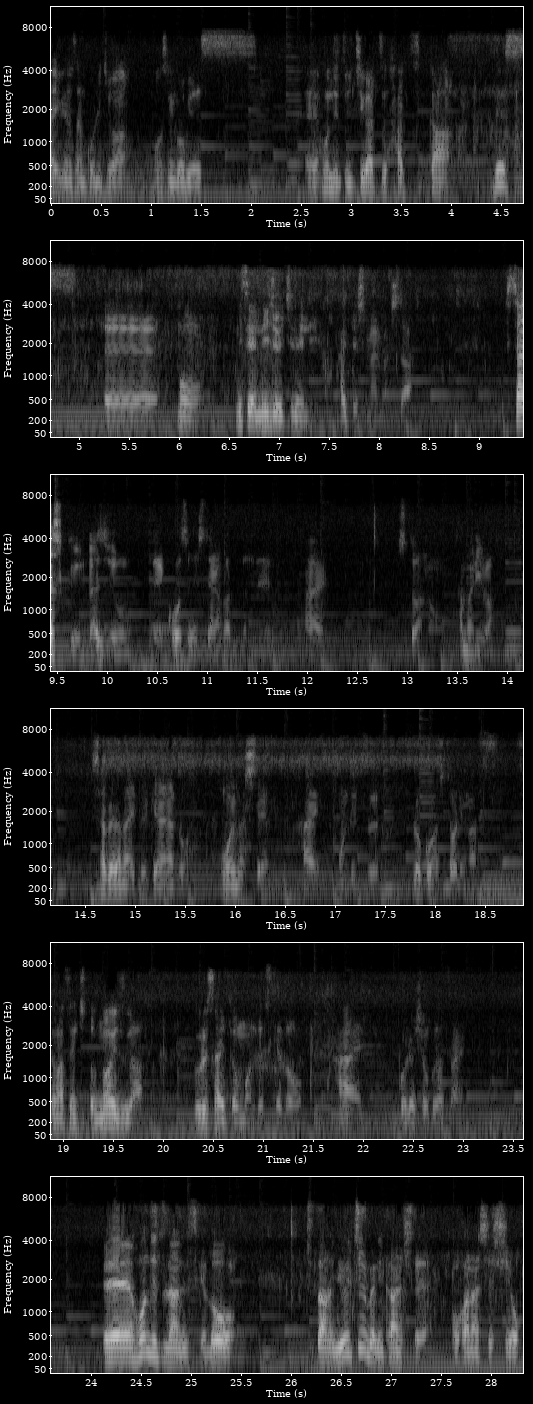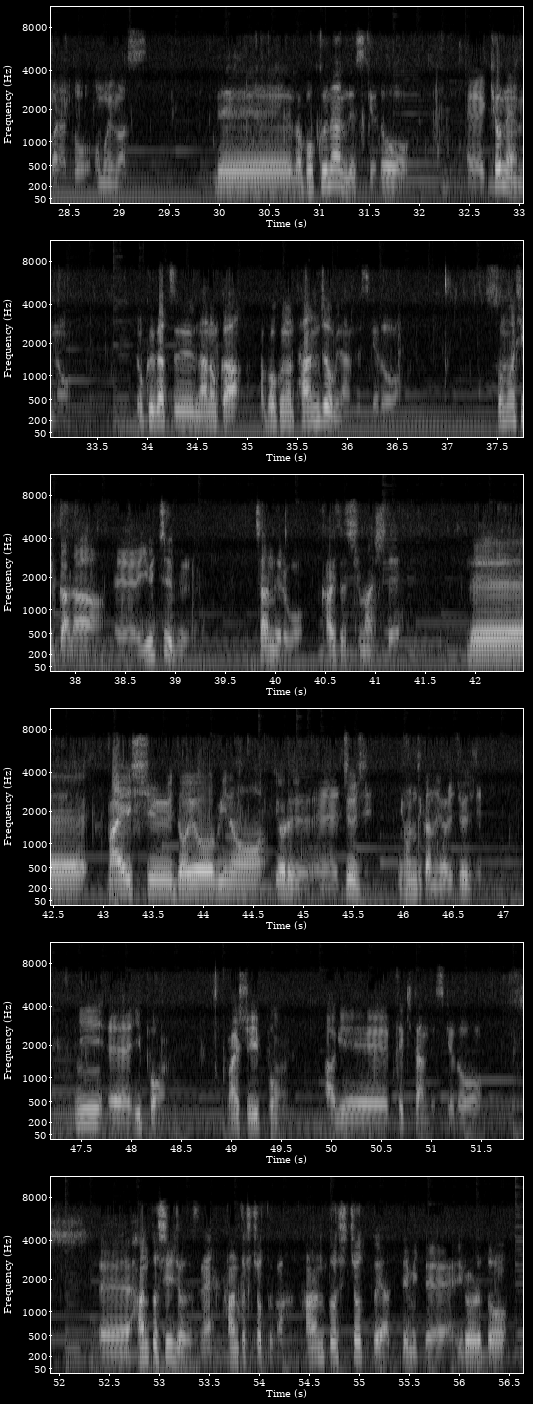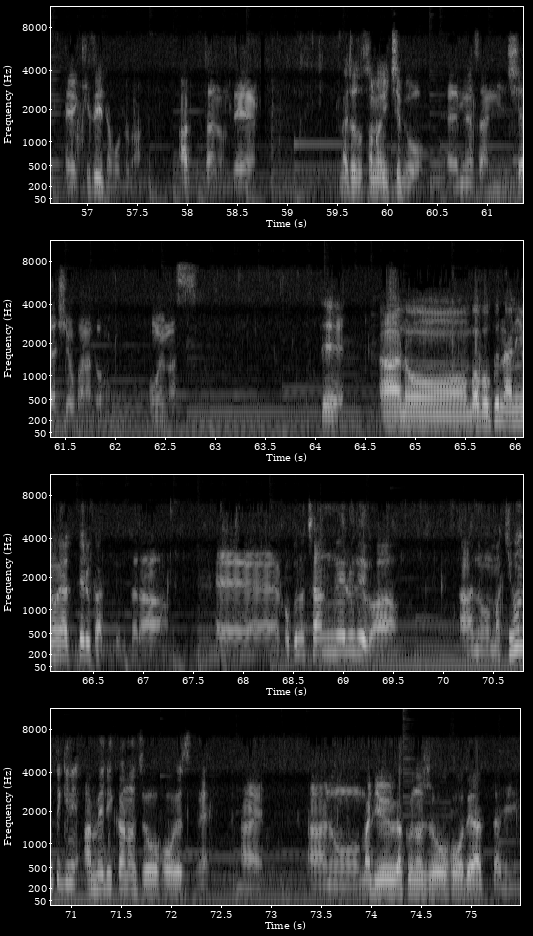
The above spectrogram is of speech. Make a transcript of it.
はい、皆さん、こんにちは。大杉ゴビです。えー本日1月20日です。えーもう2021年に入ってしまいました。久しくラジオ、えー更新してなかったんで、はい。ちょっとあの、たまには喋らないといけないなと思いまして、はい。本日、録音しております。すいません、ちょっとノイズがうるさいと思うんですけど、はい。ご了承ください。えー本日なんですけど、ちょっとあの、YouTube に関してお話ししようかなと思います。で、まあ、僕なんですけど、えー去年の6月7日、僕の誕生日なんですけど、その日から、えー YouTube チャンネルを開設しまして、で、毎週土曜日の夜、えー10時、日本時間の夜10時に、え1本、毎週1本上げてきたんですけど、えー半年以上ですね、半年ちょっとか、半年ちょっとやってみて、いろいろと、えー気づいたことがあったので、まあ、ちょっとその一部を、えー皆さんにシェアしようかなと思います。で、あのーまあ、僕何をやってるかって言ったら、えー僕のチャンネルでは、あのまあ、基本的にアメリカの情報ですね。はい。あのまあ、留学の情報であったり、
